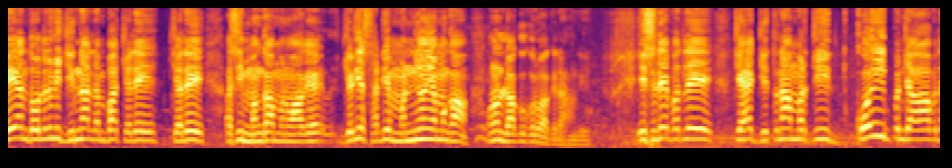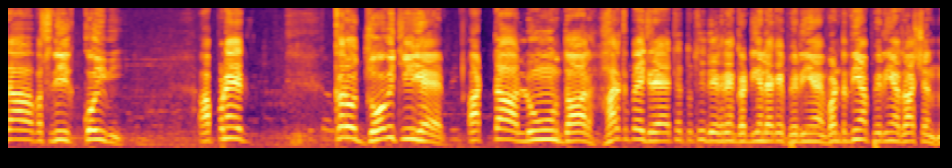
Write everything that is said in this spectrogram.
ਇਹ ਅੰਦੋਲਨ ਵੀ ਜਿੰਨਾ ਲੰਬਾ ਚਲੇ ਚਲੇ, ਅਸੀਂ ਮੰਗਾਂ ਮਨਵਾ ਕੇ, ਜਿਹੜੀਆਂ ਸਾਡੀਆਂ ਮੰਨੀਆਂ ਹੋਈਆਂ ਮੰਗਾਂ, ਉਹਨਾਂ ਨੂੰ ਲਾਗੂ ਕਰਵਾ ਕੇ ਰਹਾਂਗੇ। ਇਸ ਦੇ ਬਦਲੇ ਚਾਹੇ ਜਿੰਨਾ ਮਰਜ਼ੀ ਕੋਈ ਪੰਜਾਬ ਦਾ ਵਸਨੀਕ ਕੋਈ ਵੀ, ਆਪਣੇ ਕਰੋ ਜੋ ਵੀ ਚੀਜ਼ ਹੈ ਆਟਾ ਲੂਣ ਦਾਲ ਹਰ ਇੱਕ ਭੇਜ ਰਿਹਾ ਇੱਥੇ ਤੁਸੀਂ ਦੇਖ ਰਹੇ ਹੋ ਗੱਡੀਆਂ ਲੈ ਕੇ ਫਿਰ ਰਹੀਆਂ ਵੰਡਦੀਆਂ ਫਿਰ ਰਹੀਆਂ ਰਾਸ਼ਨ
